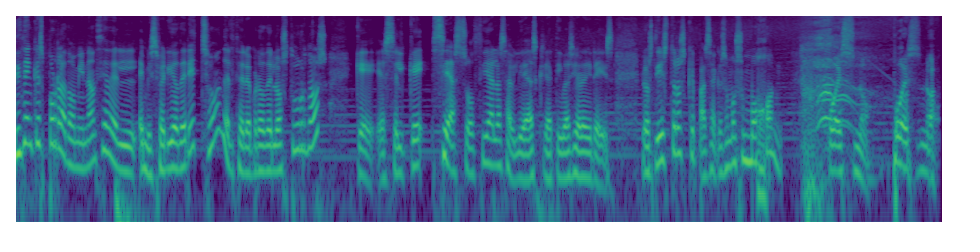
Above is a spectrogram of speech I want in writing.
Dicen que es por la dominancia del hemisferio derecho, del cerebro de los zurdos, que es el que se asocia a las habilidades creativas. Y ahora diréis, ¿los diestros qué pasa? ¿Que somos un mojón? Pues no, pues no.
